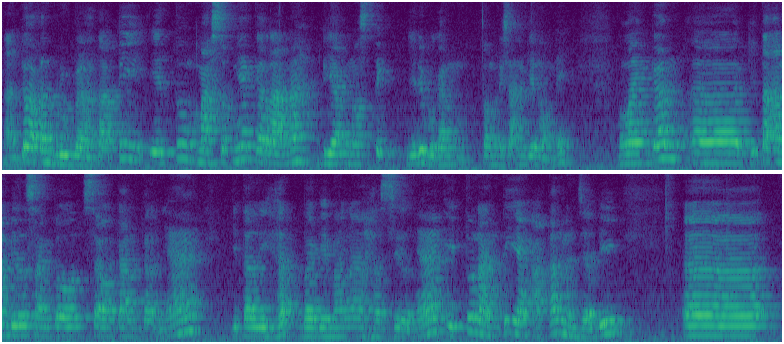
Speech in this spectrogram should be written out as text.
Nah, itu akan berubah, tapi itu masuknya ke ranah diagnostik, jadi bukan pemeriksaan genomik, melainkan uh, kita ambil sampel sel kankernya, kita lihat bagaimana hasilnya, itu nanti yang akan menjadi uh,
